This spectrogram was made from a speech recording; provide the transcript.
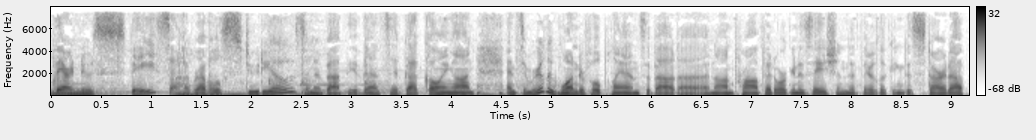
their new space, uh, Revel Studios, and about the events they've got going on, and some really wonderful plans about uh, a nonprofit organization that they're looking to start up.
